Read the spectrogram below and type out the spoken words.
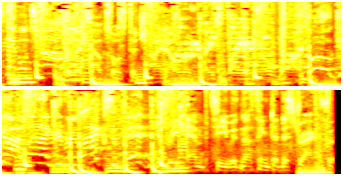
stable job. Till outsourced to China or replaced by a robot. Oh god, then I could relax a bit. You'll be empty with nothing to distract from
